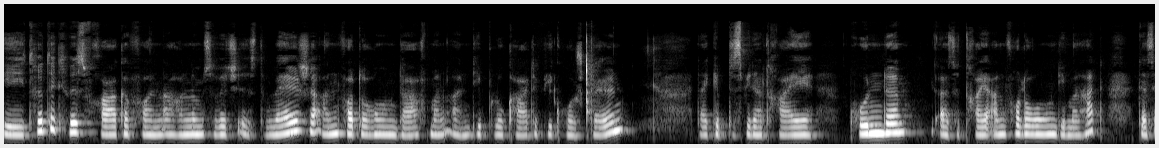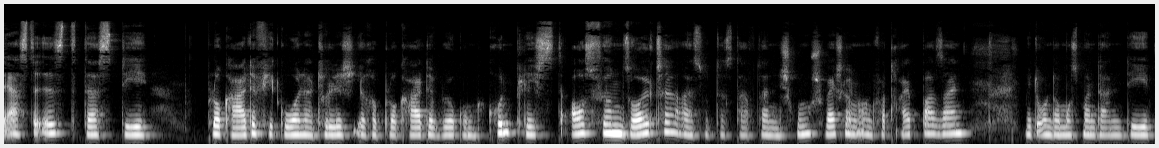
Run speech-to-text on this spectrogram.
Die dritte Quizfrage von Aaron Nimsewitsch ist, welche Anforderungen darf man an die Blockadefigur stellen? Da gibt es wieder drei Gründe, also drei Anforderungen, die man hat. Das erste ist, dass die Blockadefigur natürlich ihre Blockadewirkung gründlichst ausführen sollte. Also das darf dann nicht rumschwächeln und vertreibbar sein. Mitunter muss man dann die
